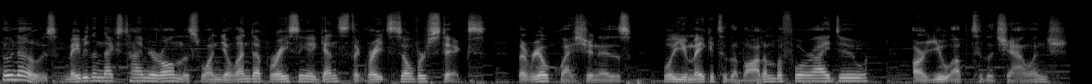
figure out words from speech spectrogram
who knows, maybe the next time you're on this one you'll end up racing against the Great SilverStix. The real question is, will you make it to the bottom before I do? Are you up to the challenge?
